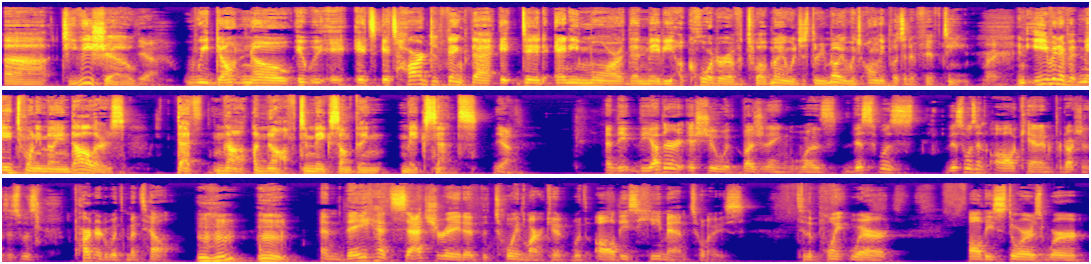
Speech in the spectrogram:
uh, TV show, Yeah. we don't know. It, it, it's it's hard to think that it did any more than maybe a quarter of 12 million, which is three million, which only puts it at 15. Right. And even if it made 20 million dollars, that's not enough to make something make sense. Yeah. And the the other issue with budgeting was this was this wasn't all Cannon Productions. This was partnered with Mattel. Mm-hmm. Mm. And they had saturated the toy market with all these He-Man toys to the point where all these stores were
